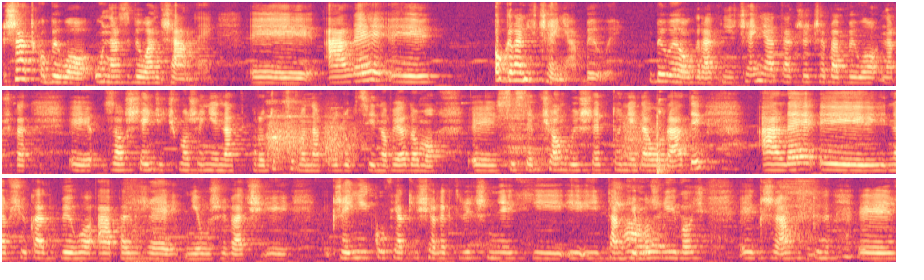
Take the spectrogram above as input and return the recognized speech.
rzadko było u nas wyłączane, y, ale y, ograniczenia były. Były ograniczenia, także trzeba było na przykład y, zaoszczędzić może nie na produkcji, bo na produkcji, no wiadomo, system ciągły szedł, to nie dało rady, ale y, na przykład było apel, że nie używać y, grzejników jakichś elektrycznych i, i, i tam gdzie możliwość y, grzałek, y,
